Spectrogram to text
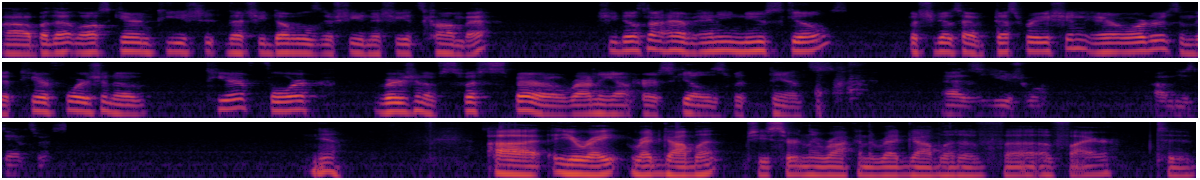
uh, but that loss guarantees sh- that she doubles if she initiates combat. She does not have any new skills, but she does have Desperation, Air Orders, and the Tier 4 version of Tier 4 version of Swift Sparrow, rounding out her skills with Dance, as usual on these dancers. Yeah. Uh, you're right. Red Goblet. She's certainly rocking the red goblet of uh, of fire to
